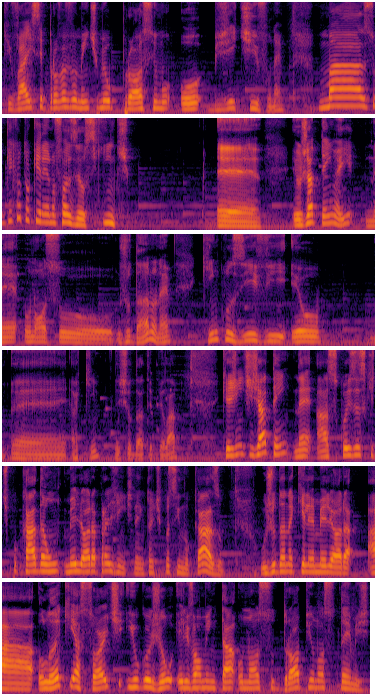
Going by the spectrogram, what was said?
Que vai ser provavelmente o meu próximo objetivo, né? Mas o que, que eu tô querendo fazer? É o seguinte. É... Eu já tenho aí, né, o nosso Judano, né? Que inclusive eu é, aqui, deixa eu dar TP lá, que a gente já tem, né, as coisas que, tipo, cada um melhora pra gente, né? Então, tipo assim, no caso, o Judan aqui, ele melhora a, o Luck e a sorte, e o Gojo, ele vai aumentar o nosso drop e o nosso damage.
